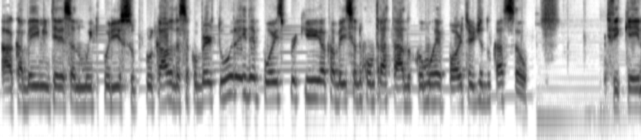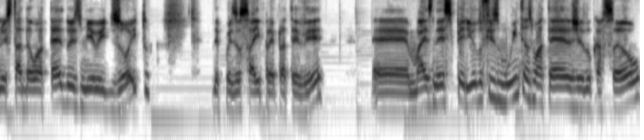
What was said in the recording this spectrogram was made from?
acabei me interessando muito por isso, por causa dessa cobertura e depois porque acabei sendo contratado como repórter de educação. Fiquei no Estadão até 2018, depois eu saí para ir para a TV, é, mas nesse período fiz muitas matérias de educação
